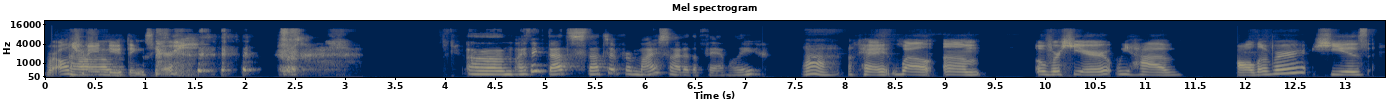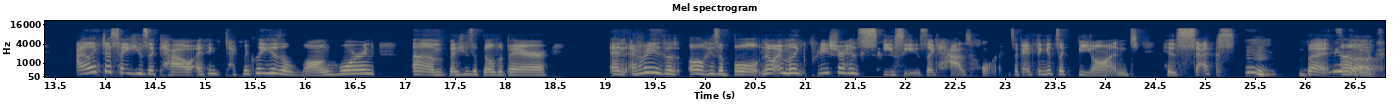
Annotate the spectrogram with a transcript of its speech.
We're all trying new um, things here. um, I think that's that's it from my side of the family. Ah, okay. Well, um, over here we have Oliver. He is, I like to say he's a cow. I think technically he's a longhorn, um, but he's a Build-A-Bear. And everybody goes, "Oh, he's a bull." No, I'm like pretty sure his species like has horns. Like I think it's like beyond his sex. Hmm, But let me um, look.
